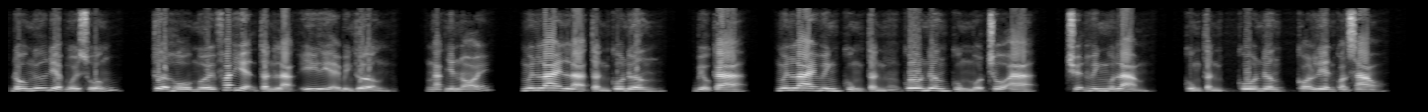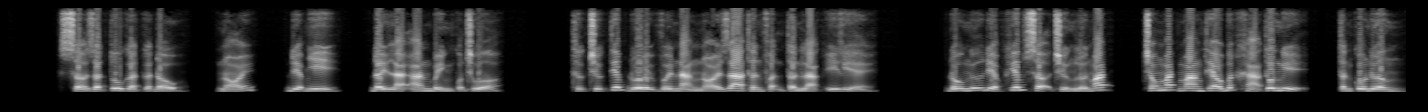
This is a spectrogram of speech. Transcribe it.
Đô ngữ điệp ngồi xuống, tựa hồ mới phát hiện tần lạc y hề bình thường, ngạc nhiên nói, nguyên lai là tần cô nương, biểu ca, nguyên lai huynh cùng tần cô nương cùng một chỗ A, chuyện huynh muốn làm, cùng tần cô nương có liên quan sao? Sở giật tu gật gật đầu, nói, điệp nhi, đây là an bình quận chúa. Thực trực tiếp đối với nàng nói ra thân phận tần lạc y hề. Đô ngữ điệp khiếp sợ trừng lớn mắt, trong mắt mang theo bất khả tương nghị, tần cô nương,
